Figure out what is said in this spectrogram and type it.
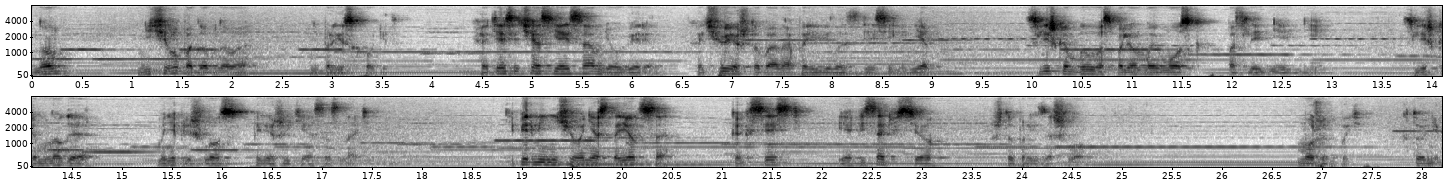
Но ничего подобного не происходит. Хотя сейчас я и сам не уверен, хочу я, чтобы она появилась здесь или нет. Слишком был воспален мой мозг последние дни. Слишком многое мне пришлось пережить и осознать. Теперь мне ничего не остается, как сесть и описать все, что произошло. Может быть, кто-нибудь,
